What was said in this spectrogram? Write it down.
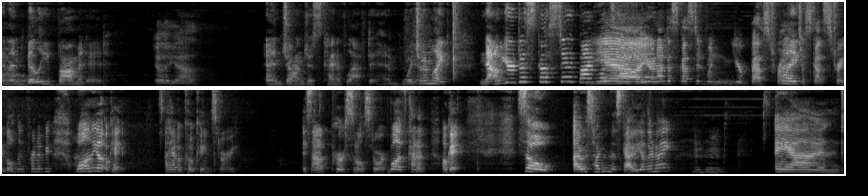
And then Billy vomited. Uh, yeah. and John just kind of laughed at him, which Yeah. I'm like, now you're disgusted by what's yeah, happening. you're not disgusted when your best friend Like- just got strangled in front of you. Well, on the other, okay, I have a cocaine story. It's not a personal story. Well, it's kind of okay. So I was talking to this guy the other night, hmm and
